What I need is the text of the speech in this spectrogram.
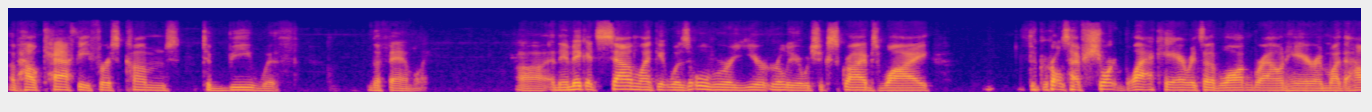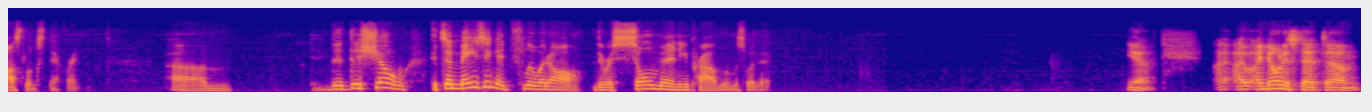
of how Kathy first comes to be with the family. Uh, and they make it sound like it was over a year earlier, which describes why the girls have short black hair instead of long brown hair and why the house looks different. Um, the, this show, it's amazing it flew at all. There were so many problems with it. Yeah. I, I noticed that um,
